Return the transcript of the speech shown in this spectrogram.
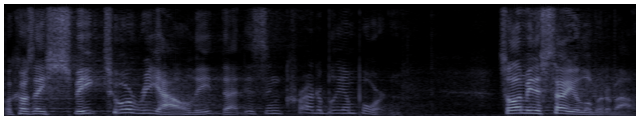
because they speak to a reality that is incredibly important. So let me just tell you a little bit about.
